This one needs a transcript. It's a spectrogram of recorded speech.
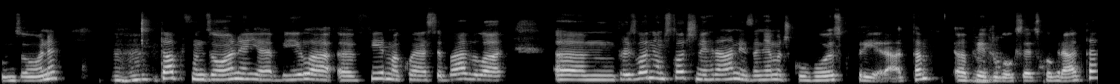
Funzone. Mm-hmm. Top Funzone je bila uh, firma koja se bavila um, proizvodnjom stočne hrane za njemačku vojsku prije rata, uh, prije drugog svjetskog rata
